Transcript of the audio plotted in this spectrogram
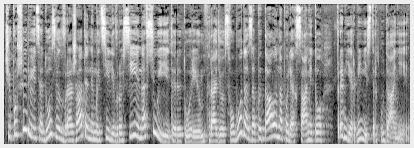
Чи поширюється дозвіл вражати ними цілі в Росії на всю її територію? Радіо Свобода запитала на полях саміту прем'єр-міністрку Данії.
